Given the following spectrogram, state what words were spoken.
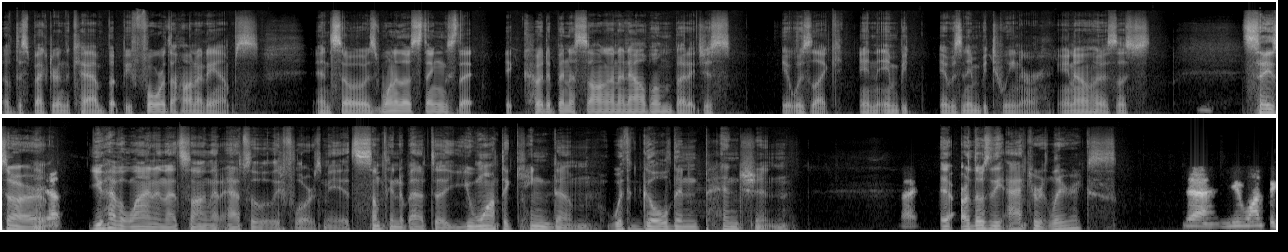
of the Spectre in the Cab, but before the Haunted Amps. And so it was one of those things that it could have been a song on an album, but it just it was like an in it was an in betweener, you know. It was this Cesar, Yep. you have a line in that song that absolutely floors me. It's something about uh, you want the kingdom with golden pension. Right. Uh, Are those the accurate lyrics? Yeah, you want the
